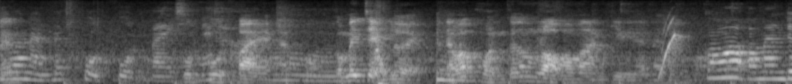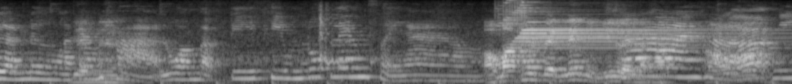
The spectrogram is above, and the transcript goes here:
ที่วันนั้นไปขูดขูดๆไปพูใช่ดไหมพูดคะไปครับผมก็ไม่เจ็บเลย แต่ว่าผลก็ต้องรอประมาณกี่เดือนนะครับคุณหมอ ก็ประมาณเดือนหนึ่งแล้วเดืกัอนนหนึ่งค่ะ รวมแบบตีพิมพ์รูปเล่มสวยงามเอามาให้เป็นเล่มอย่างนี้เลยเหรอครับใช่ค่ะอ๋อแล้วมี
